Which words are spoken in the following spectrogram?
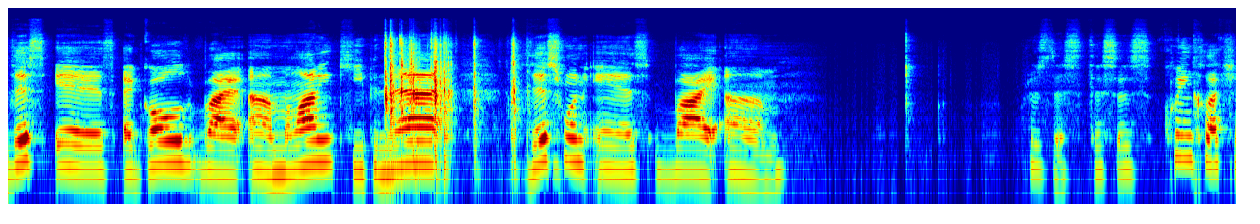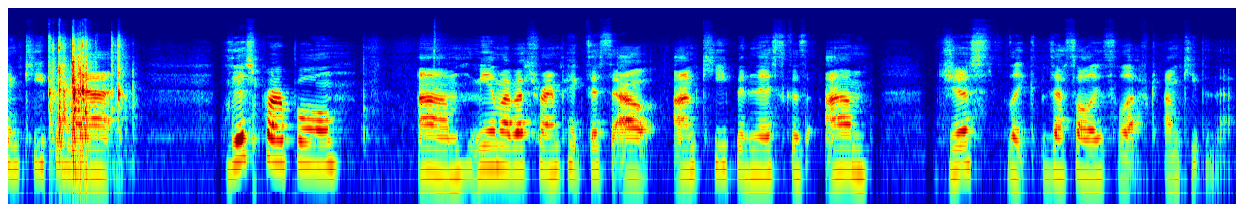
This is a gold by um, Milani. Keeping that. This one is by, um, what is this? This is Queen Collection. Keeping that. This purple, um, me and my best friend picked this out. I'm keeping this because I'm just, like, that's all that's left. I'm keeping that.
